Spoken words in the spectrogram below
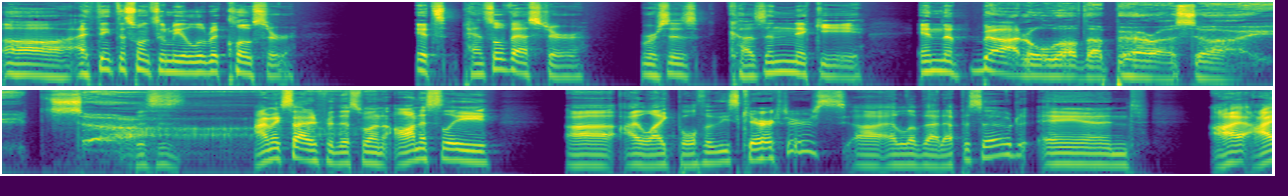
Uh, I think this one's to be a little bit closer. It's Pencilvester versus cousin Nicky in the Battle of the Parasites. This is. I'm excited for this one. Honestly, uh, I like both of these characters. Uh, I love that episode, and I I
